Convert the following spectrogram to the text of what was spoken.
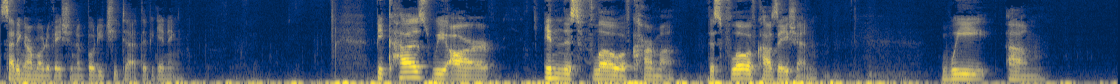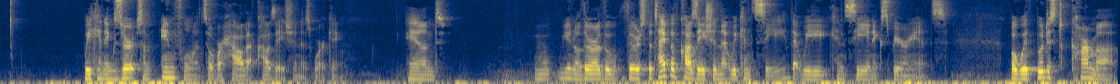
setting our motivation of bodhicitta at the beginning because we are in this flow of karma, this flow of causation, we um, we can exert some influence over how that causation is working, and you know there are the there's the type of causation that we can see that we can see and experience, but with Buddhist karma,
